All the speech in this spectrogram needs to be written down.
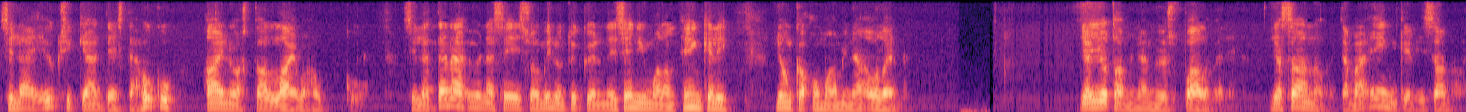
sillä ei yksikään teistä huku, ainoastaan laiva hukkuu. Sillä tänä yönä seisoo minun tykönäni sen Jumalan enkeli, jonka oma minä olen, ja jota minä myös palvelen. Ja sanoi, tämä enkeli sanoi,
